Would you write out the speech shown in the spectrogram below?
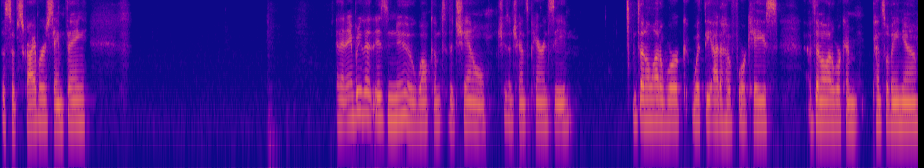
the subscribers, same thing. And then anybody that is new, welcome to the channel, Choosing Transparency. I've done a lot of work with the Idaho 4 case. I've done a lot of work in Pennsylvania,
